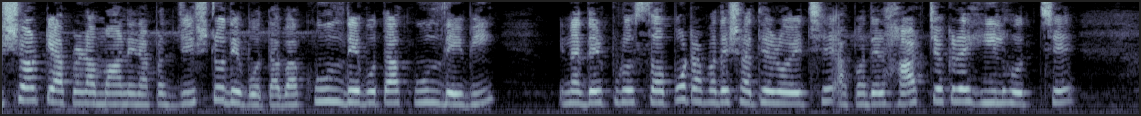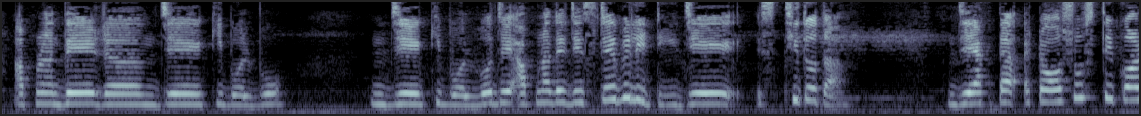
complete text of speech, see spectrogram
ঈশ্বরকে আপনারা মানেন আপনাদের জ্যেষ্ঠ দেবতা বা কুল দেবতা, কুল দেবী, এনাদের পুরো সাপোর্ট আপনাদের সাথে রয়েছে, আপনাদের হার্ট চক্রে হিল হচ্ছে, আপনাদের যে কি বলব, যে কি বলব, যে আপনাদের যে স্টেবিলিটি যে স্থিততা, যে একটা একটা অস্বস্তিকর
